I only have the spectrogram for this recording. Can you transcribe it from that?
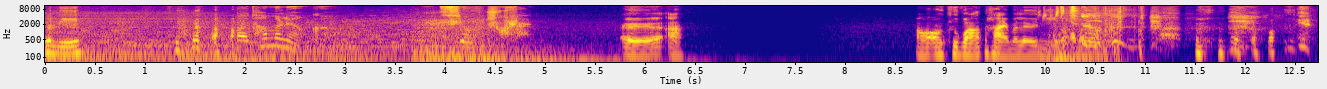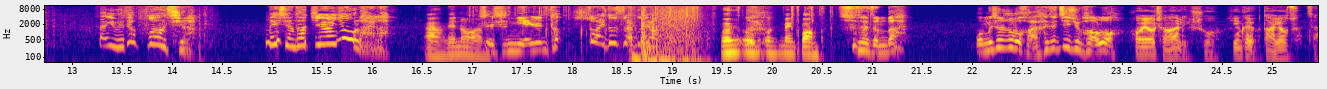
คนนี้ 把他们两个 交出来。 เออ อ่ะเอาเอาคือวาร์ปหายมาเลยหนีแล้วออกมาเลย 还以为他放弃了，没想到竟然又来了， อ้าวแน่นอน 真是粘人疼，甩都甩不掉。 เอ้ยเอ้ยเอ้ยแมงปอง 现在怎么办？我们是入海还是继续跑路？荒妖城按理说应该有大妖存在，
